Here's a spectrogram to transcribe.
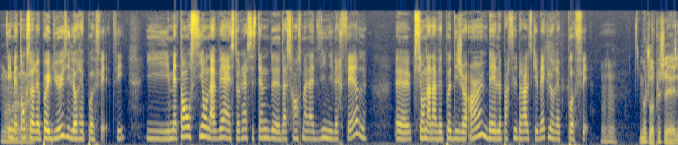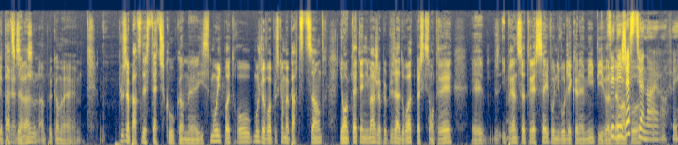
Mettons que ça ouais. aurait pas eu lieu, il l'aurait pas fait. Il- mettons si on avait instauré un système d'assurance maladie universelle, euh, puis si on n'en avait pas déjà un, ben le Parti libéral du Québec l'aurait pas fait. Mhm. Moi, je vois plus le, le Parti libéral un peu comme un, plus un parti de statu quo, comme euh, ils se mouillent pas trop. Moi, je le vois plus comme un parti de centre. Ils ont peut-être une image un peu plus à droite parce qu'ils sont très, euh, ils prennent ça très safe au niveau de l'économie puis ils veulent C'est des vraiment pas- gestionnaires, en fait.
